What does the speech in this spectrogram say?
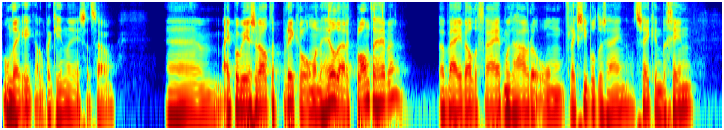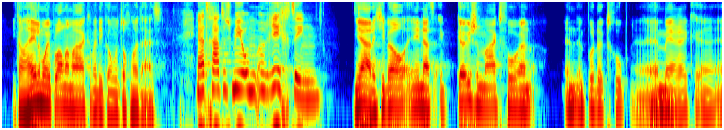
Ontdek ik, ook bij kinderen is dat zo. Um, maar ik probeer ze wel te prikkelen om een heel duidelijk plan te hebben. Waarbij je wel de vrijheid moet houden om flexibel te zijn. Want zeker in het begin je kan hele mooie plannen maken, maar die komen toch nooit uit. Ja, het gaat dus meer om een richting. Ja, dat je wel inderdaad een keuze maakt voor een, een, een productgroep, een merk, een,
